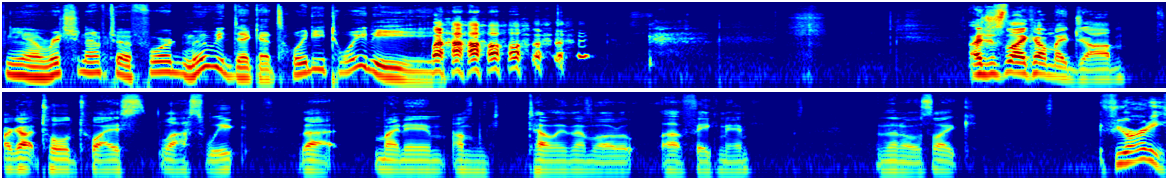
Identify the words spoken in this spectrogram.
you know, rich enough to afford movie tickets. Hoity toity. Wow. I just like how my job. I got told twice last week that my name. I'm telling them a, a fake name, and then I was like, "If you already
